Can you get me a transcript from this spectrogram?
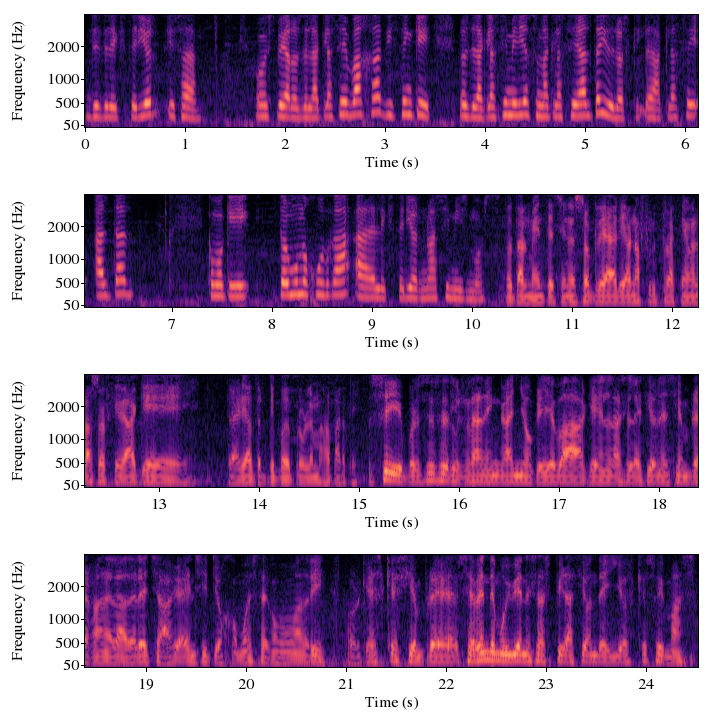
desde el exterior, esa, ¿cómo explicar? Los de la clase baja dicen que los de la clase media son la clase alta y de los de la clase alta como que todo el mundo juzga al exterior, no a sí mismos. Totalmente, si no eso crearía una frustración en la sociedad que, traería otro tipo de problemas aparte. Sí, por eso es el gran engaño que lleva a que en las elecciones siempre gane la derecha en sitios como este, como Madrid, porque es que siempre se vende muy bien esa aspiración de yo es que soy más,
